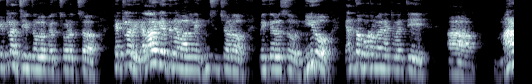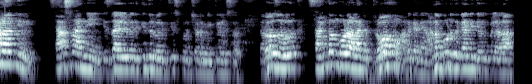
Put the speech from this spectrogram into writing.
హిట్లర్ జీవితంలో మీరు చూడొచ్చు. హిట్లర్ ఎలాగైతేనే వాళ్ళని హింసించాడో మీకు తెలుసు నీరో ఎంత ఘోరమైనటువంటి ఆ మరణాన్ని శాస్త్రాన్ని ఇజ్రాయెల్ మీద గిద్దుల మీద తీసుకుని వచ్చాడో మీకు తెలుసు. రోజు సంఘం కూడా అలాంటి ద్రోహం అనగా నేను అనకూడదు కానీ దేవుని పిల్లల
